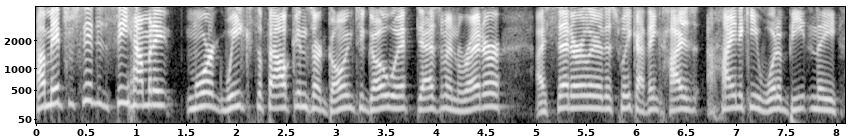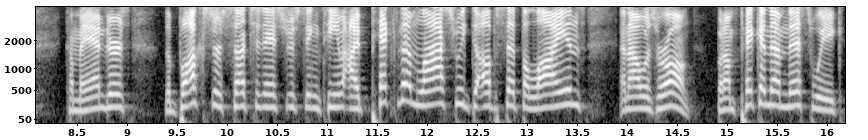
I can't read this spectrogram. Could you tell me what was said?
I'm interested to see how many more weeks the Falcons are going to go with Desmond Ridder. I said earlier this week I think Heinicke would have beaten the Commanders. The Bucks are such an interesting team. I picked them last week to upset the Lions, and I was wrong. But I'm picking them this week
